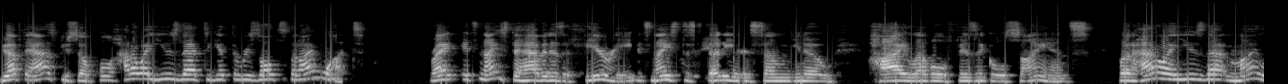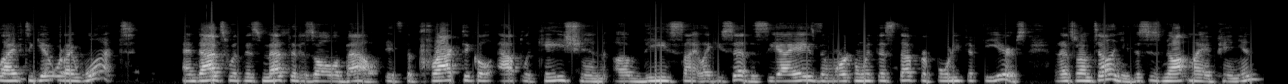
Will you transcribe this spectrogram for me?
you have to ask yourself, well, how do I use that to get the results that I want? Right? It's nice to have it as a theory. It's nice to study it as some, you know, high level physical science. But how do I use that in my life to get what I want? And that's what this method is all about. It's the practical application of these science. Like you said, the CIA has been working with this stuff for 40, 50 years. And that's what I'm telling you. This is not my opinion.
